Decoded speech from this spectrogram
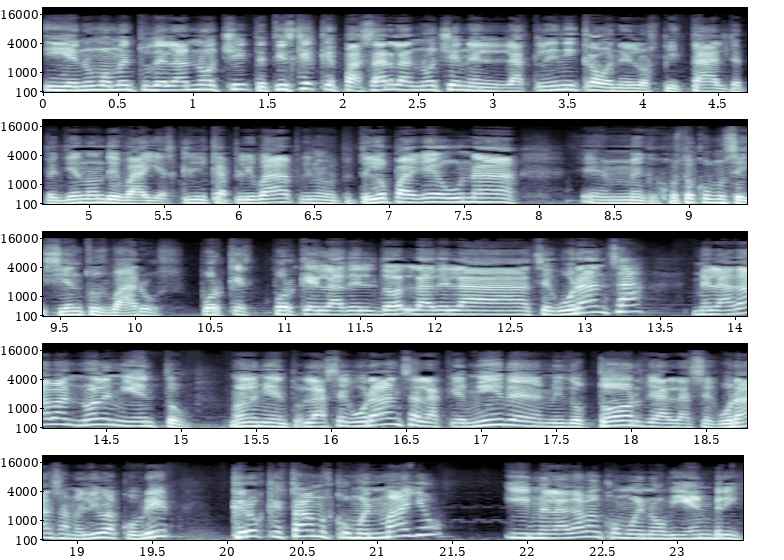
Y en un momento de la noche, te tienes que, que pasar la noche en el- la clínica o en el hospital, dependiendo de dónde vayas. Clínica privada, pues, no, yo pagué una, eh, me costó como 600 varos. Porque, porque la, del, la de la aseguranza me la daban, no le miento, no le miento. La aseguranza, la que mide mi doctor de a la aseguranza me la iba a cubrir, creo que estábamos como en mayo y me la daban como en noviembre.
